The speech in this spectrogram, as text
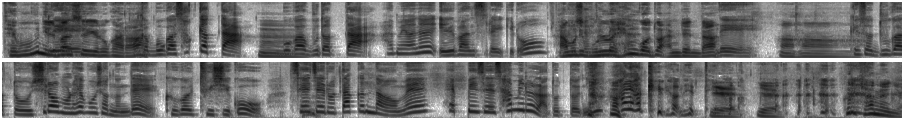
대부분 일반 네. 쓰레기로 가라. 그러니까 뭐가 섞였다, 음. 뭐가 묻었다 하면은 일반 쓰레기로 아무리 물로 됩니다. 헹궈도 안 된다. 네. 아하. 그래서 누가 또 실험을 해보셨는데 그걸 드시고 세제로 닦은 다음에 햇빛에 3일을 놔뒀더니 하얗게 변했대요. 예, 예. 그렇게 하면요.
